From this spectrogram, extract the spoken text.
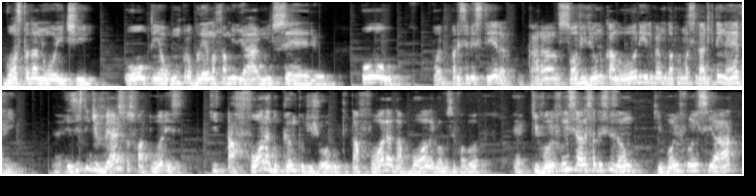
gosta da noite, ou tem algum problema familiar muito sério, ou pode parecer besteira, o cara só viveu no calor e ele vai mudar para uma cidade que tem neve. É, existem diversos fatores que tá fora do campo de jogo, que tá fora da bola, igual você falou, é, que vão influenciar nessa decisão, que vão influenciar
